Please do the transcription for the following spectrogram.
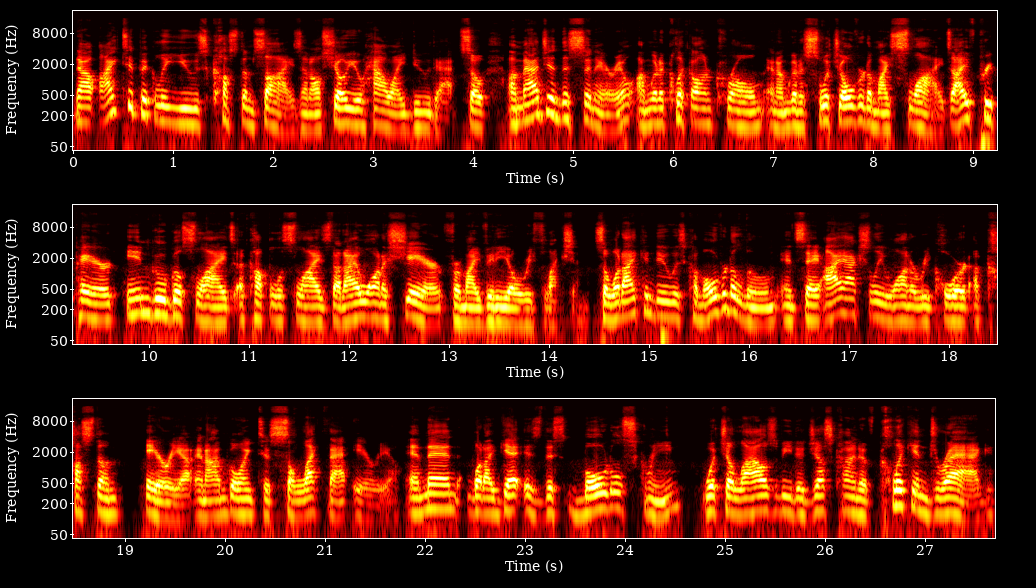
Now, I typically use custom size, and I'll show you how I do that. So imagine this scenario. I'm going to click on Chrome, and I'm going to switch over to my slides. I've prepared in Google Slides a couple of slides that I want to share for my video reflection. So what I can do is come over to Loom and say, I actually want to record a custom area and I'm going to select that area. And then what I get is this modal screen which allows me to just kind of click and drag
